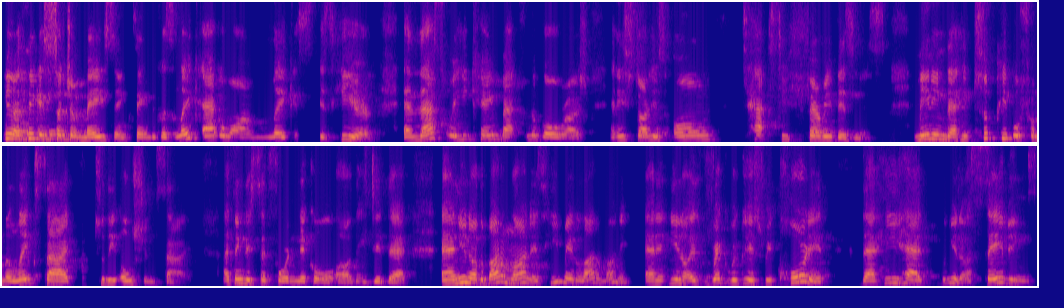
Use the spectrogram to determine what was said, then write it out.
You know, I think it's such an amazing thing because Lake Agawam Lake is, is here. And that's where he came back from the gold rush and he started his own taxi ferry business, meaning that he took people from the lakeside to the ocean side. I think they said for a nickel, uh, they did that. And you know, the bottom line is he made a lot of money, and it, you know, it rec- it's recorded that he had you know a savings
